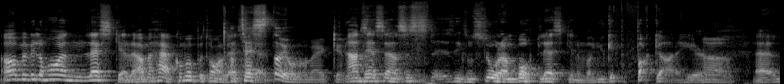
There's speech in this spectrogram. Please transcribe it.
Ja men vill du ha en läsk eller? Ja men här, kom upp och ta en läsk. Han testar ju honom verkligen. Han testar, så s- liksom slår han bort läsken och bara You get the fuck out of here. Uh,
